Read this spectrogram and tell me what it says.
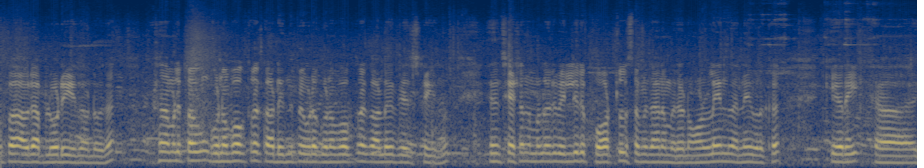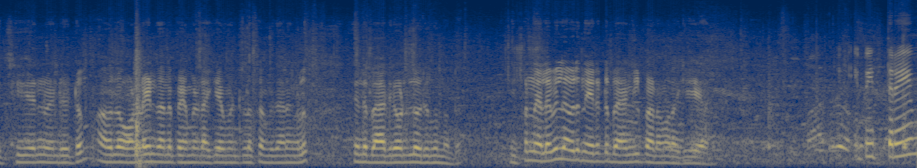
ഇപ്പോൾ അവർ അപ്ലോഡ് ചെയ്യുന്നുണ്ട് പക്ഷേ നമ്മളിപ്പോൾ ഗുണഭോക്തൃ കാർഡ് ഇന്നിപ്പോൾ ഇവിടെ ഗുണഭോക്തൃ കാർഡ് രജിസ്റ്റർ ചെയ്യുന്നു. ഇതിനുശേഷം നമ്മളൊരു വലിയൊരു പോർട്ടൽ സംവിധാനം വരുന്നു ഓൺലൈൻ തന്നെ ഇവർക്ക് കയറി ചെയ്യാൻ വേണ്ടിയിട്ടും അതുപോലെ ഓൺലൈൻ തന്നെ പേയ്മെന്റ് അയക്കാൻ വേണ്ടിയിട്ടുള്ള സംവിധാനങ്ങളും ഇതിന്റെ ബാക്ക്ഗ്രൗണ്ടിൽ ഒരുങ്ങുന്നുണ്ട്. ഇപ്പം നിലവിൽ അവർ നേരിട്ട് ബാങ്കിൽ പണം അടയ്ക്കുകയാണ്. ഇപ്പം ഇത്രയും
